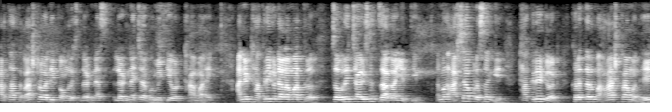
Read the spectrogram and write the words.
अर्थात राष्ट्रवादी काँग्रेस लढण्यास लढण्याच्या भूमिकेवर ठाम आहे. आणि ठाकरे गटाला मात्र चौवेचाळीसच जागा येतील. आणि मग अशा प्रसंगी ठाकरे गट खरं तर महाराष्ट्रामध्ये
